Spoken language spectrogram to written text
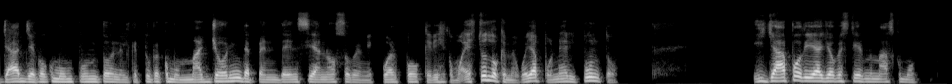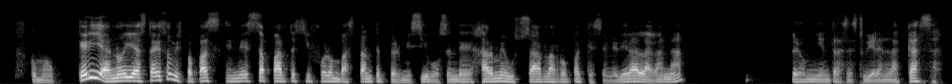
ya llegó como un punto en el que tuve como mayor independencia, ¿no? Sobre mi cuerpo, que dije como, esto es lo que me voy a poner y punto. Y ya podía yo vestirme más como como quería, ¿no? Y hasta eso mis papás en esa parte sí fueron bastante permisivos, en dejarme usar la ropa que se me diera la gana, pero mientras estuviera en la casa.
